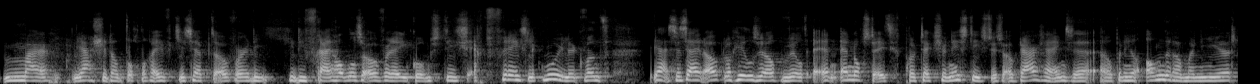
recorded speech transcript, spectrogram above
Maar ja, als je dan toch nog eventjes hebt over die, die vrijhandelsovereenkomst, die is echt vreselijk moeilijk. Want ja, ze zijn ook nog heel zelfbewild en, en nog steeds protectionistisch. Dus ook daar zijn ze op een heel andere manier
